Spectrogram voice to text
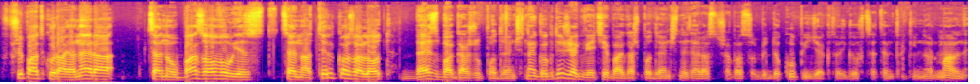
W przypadku Ryanaira ceną bazową jest cena tylko za lot bez bagażu podręcznego, gdyż jak wiecie bagaż podręczny teraz trzeba sobie dokupić, jak ktoś go chce, ten taki normalny.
